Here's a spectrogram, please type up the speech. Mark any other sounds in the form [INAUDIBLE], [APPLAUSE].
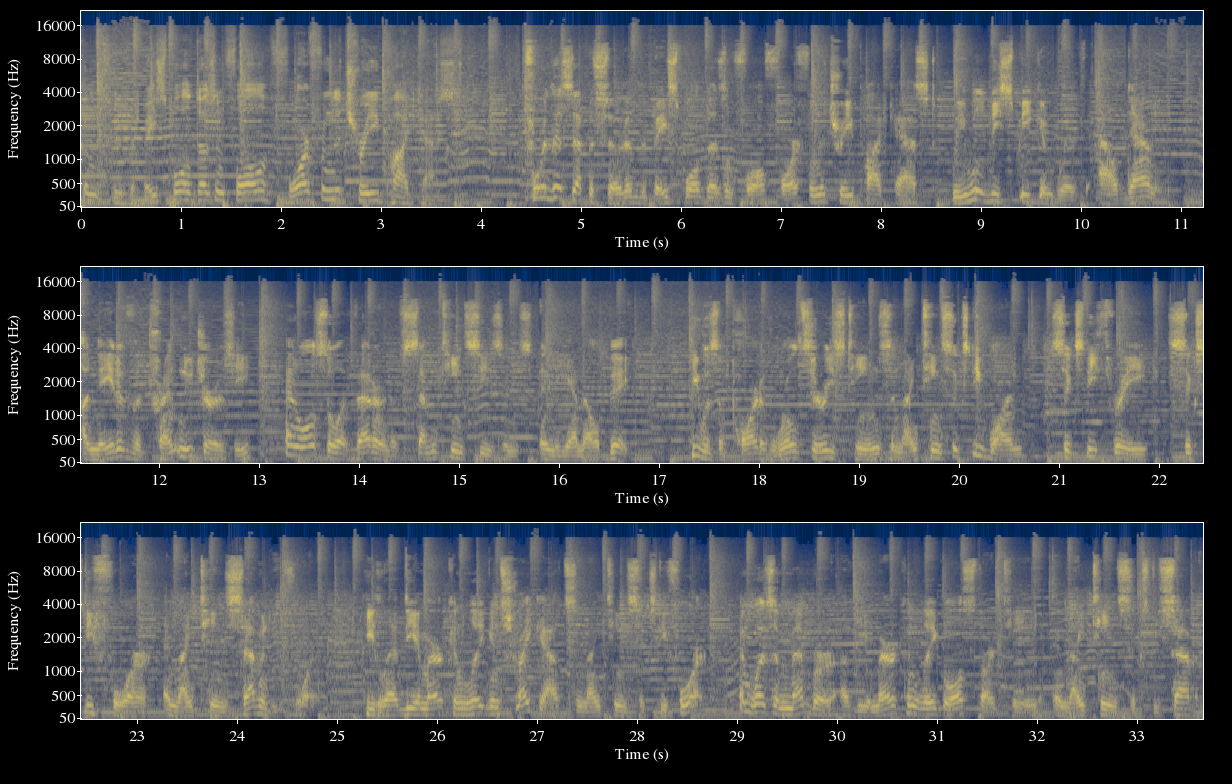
welcome to the Baseball Doesn't Fall Far from the Tree podcast. For this episode of the Baseball Doesn't Fall Far from the Tree podcast, we will be speaking with Al Downing, a native of Trenton, New Jersey, and also a veteran of 17 seasons in the MLB. He was a part of World Series teams in 1961, 63, 64, and 1974. He led the American League in strikeouts in 1964 and was a member of the American League All Star team in 1967.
